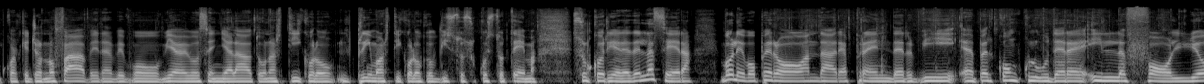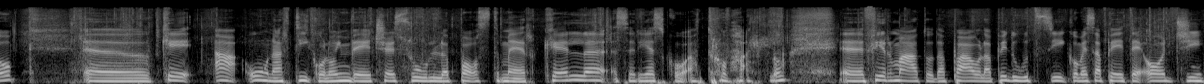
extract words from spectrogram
qualche giorno fa avevo, vi avevo segnalato un articolo, il primo articolo che ho visto su questo tema sul Corriere della Sera, volevo però andare a prendervi eh, per concludere il foglio. Eh, che ha un articolo invece sul post Merkel, se riesco a trovarlo, eh, firmato da Paola Peduzzi. Come sapete oggi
